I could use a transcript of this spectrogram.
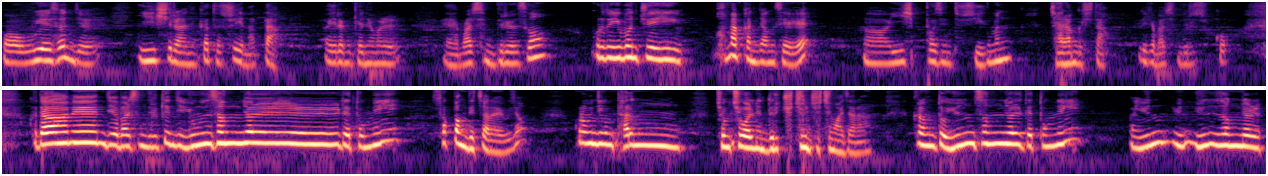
어, 위에서 이제 이익 실하니까 더 수익이 났다. 아, 이런 개념을 예, 말씀드려서 그래도 이번 주에 이 험악한 장세에 어, 20% 수익은 잘한 것이다. 이렇게 말씀드릴 수 있고 그 다음에 이제 말씀드릴 게 이제 윤석열 대통령이 석방됐잖아요, 그죠? 그러면 지금 다른 정치 관련들이 주춤주춤 하잖아. 그럼 또 윤석열 대통령이 아, 윤, 윤, 윤석열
